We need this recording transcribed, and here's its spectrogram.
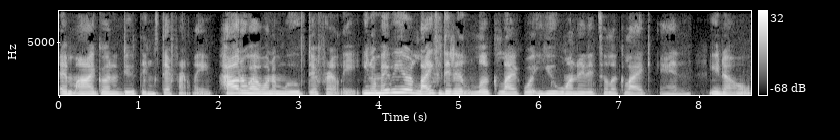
am i going to do things differently how do i want to move differently you know maybe your life didn't look like what you wanted it to look like in you know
